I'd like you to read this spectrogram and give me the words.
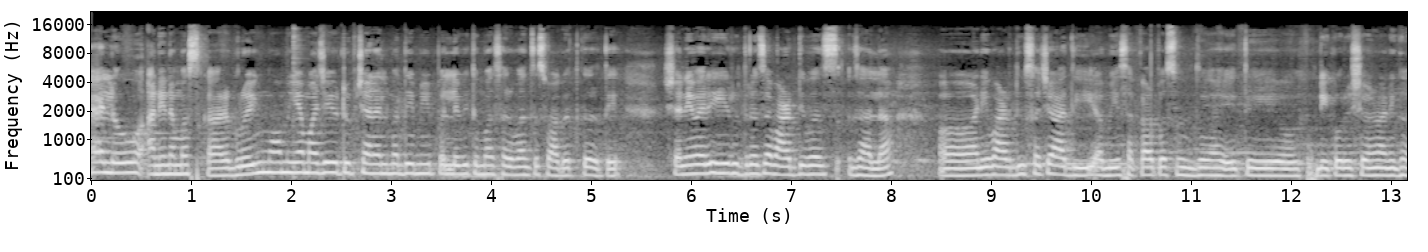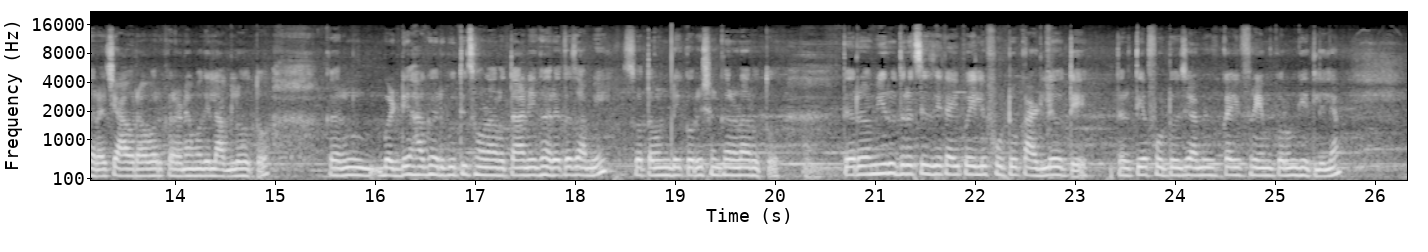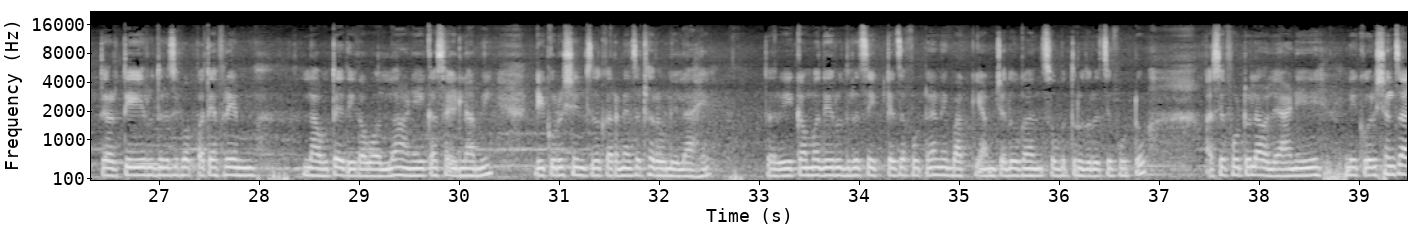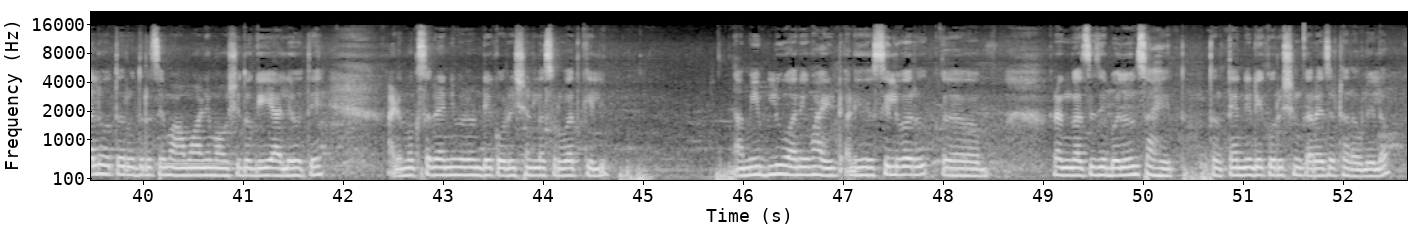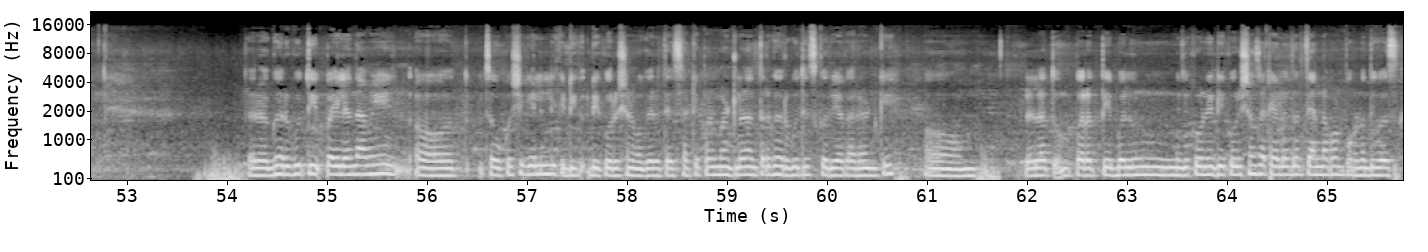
Hello आणि नमस्कार. Growing Maugham या माझ्या यूट्यूब चॅनलमध्ये मी पल्लवी तुम्हा सर्वांचं स्वागत करते. शनिवारी रुद्राचा वाढदिवस झाला. आणि वाढदिवसाच्या आधी आम्ही सकाळपासून जे आहे ते डेकोरेशन आणि घराची आवरावर करण्यामध्ये लागलो होतो. कारण बड्डे हा घरगुतीच होणार होता आणि घरातच आम्ही स्वतःहून डेकोरेशन करणार होतो. तर मी रुद्राचे जे काही पहिले फोटो काढले होते तर त्या फोटोचे आम्ही काही फ्रेम करून घेतलेल्या तर ते रुद्राचे पप्पा त्या फ्रेम लावत आहेत एका वॉलला आणि एका साईडला आम्ही डेकोरेशनचं करण्याचं ठरवलेलं आहे. तर एकामध्ये रुद्राचा एकट्याचा फोटो आणि बाकी आमच्या दोघांसोबत रुद्राचे फोटो असे फोटो लावले आणि डेकोरेशन चालू होतं. रुद्रचे मामा आणि मावशी दोघेही आले होते आणि मग सगळ्यांनी मिळून डेकोरेशनला सुरुवात केली. आम्ही ब्लू आणि व्हाईट आणि सिल्वर रंगाचे जे बलून्स आहेत तर त्यांनी डेकोरेशन करायचं ठरवलेलं. तर घरगुती पहिल्यांदा आम्ही चौकशी केलेली की डि डेकोरेशन वगैरे त्यासाठी पण म्हटलं नंतर घरगुतीच करूया. कारण की आपल्याला तो परत ते बलून म्हणजे कोणी डेकोरेशनसाठी आलं तर त्यांना पण पूर्ण दिवस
